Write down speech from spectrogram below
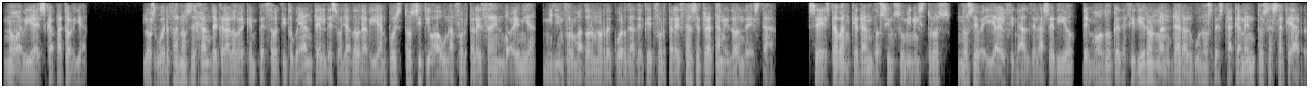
No había escapatoria. Los huérfanos de Han de que empezó titubeante el desollador habían puesto sitio a una fortaleza en Bohemia, mi informador no recuerda de qué fortaleza se trata ni dónde está. Se estaban quedando sin suministros, no se veía el final del asedio, de modo que decidieron mandar algunos destacamentos a saquear.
